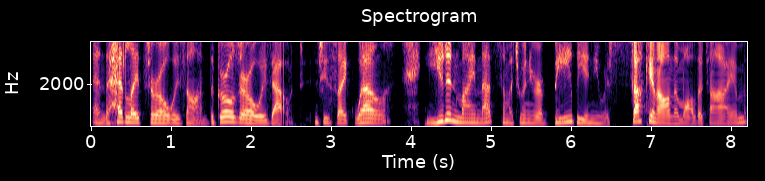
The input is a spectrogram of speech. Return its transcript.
and the headlights are always on. The girls are always out. And she's like, Well, you didn't mind that so much when you were a baby and you were sucking on them all the time.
